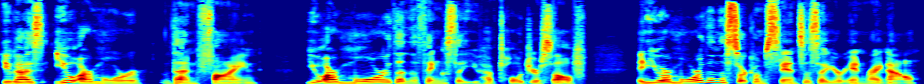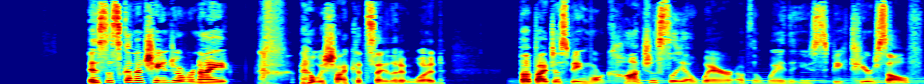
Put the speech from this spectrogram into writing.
You guys, you are more than fine. You are more than the things that you have told yourself, and you are more than the circumstances that you're in right now. Is this going to change overnight? I wish I could say that it would. But by just being more consciously aware of the way that you speak to yourself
